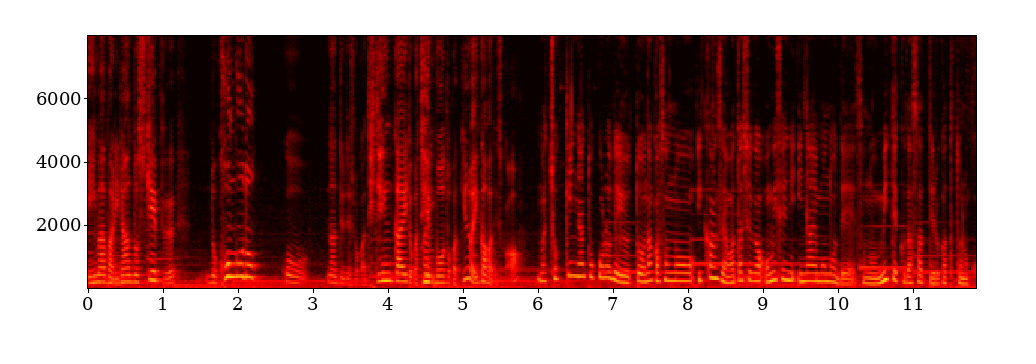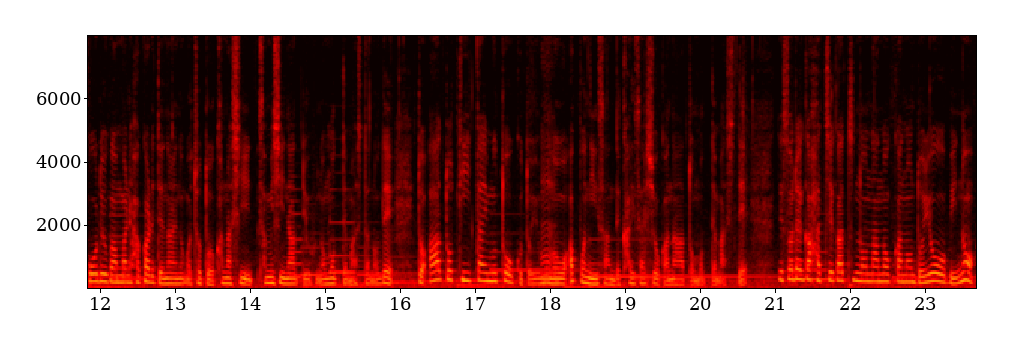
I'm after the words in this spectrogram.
今治ランドスケープの今後のこうなんて言うんでしょうか？展開とか展望とかっていうのはいかがですか、はい、まあ、直近なところで言うとなんかそのいかんせん私がお店にいないものでその見てくださっている方との交流があんまり図れてないのがちょっと悲しい寂しいなっていうふうに思ってましたので、えっと、アートティータイムトークというものをアポニーさんで開催しようかなと思ってまして、でそれが8月の7日の土曜日の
